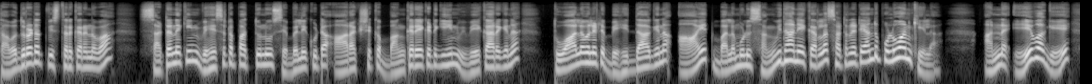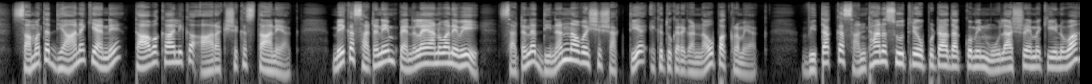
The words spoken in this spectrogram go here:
තවදුරටත් විස්තර කරනවා සටනකින් වෙහෙසටපත් වුණු සෙබලෙකුට ආරක්ෂක බංකරයකට ගිහින් විවේක අරගෙන තුවාලවලට බෙහෙත් දාගෙන ආයෙත් බලමුළු සංවිධානය කරලා සටනට යන්න පුළුවන් කියලා. අන්න ඒ වගේ සමත ධානය කියන්නේ తాවකාලික ආරක්ෂක ස්ථානයක්. මේක සටනෙන් පැනලා යනවා නෙවෙයි සටන දිනන්න අවශ්‍ය ශක්තිය එකතු කරගන්න උපක්‍රමයක්. විතක්ක සංඨාන සූත්‍රය උපුටා දක්වමින් මූලාශ්‍රයම කියනවා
